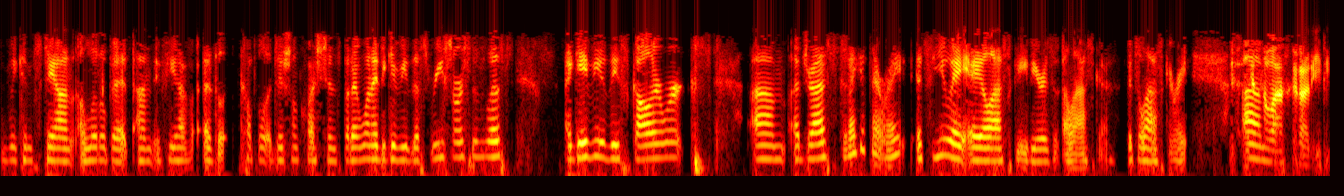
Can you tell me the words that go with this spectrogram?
we can stay on a little bit um, if you have a couple additional questions, but I wanted to give you this resources list I gave you the ScholarWorks um, address. Did I get that right? It's UAA Alaska ED or is it Alaska? It's Alaska, right? Um, Alaska.edu.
